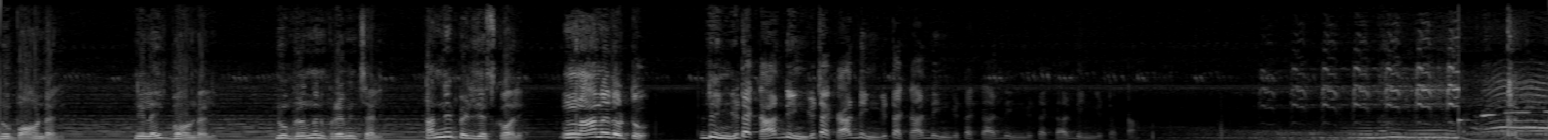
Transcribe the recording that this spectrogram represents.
నువ్వు బాగుండాలి. నీ లైఫ్ బాగుండాలి. నువ్వు బృందను ప్రేమించాలి. తన్నే పెళ్ళి చేసుకోవాలి. నా మీద ఒట్టు. డింగిటక డింగిటక డింగిటక డింగిటక డింగిటక డింగిటక. ఏయ్, ఏయ్, ఏయ్, ఏయ్,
